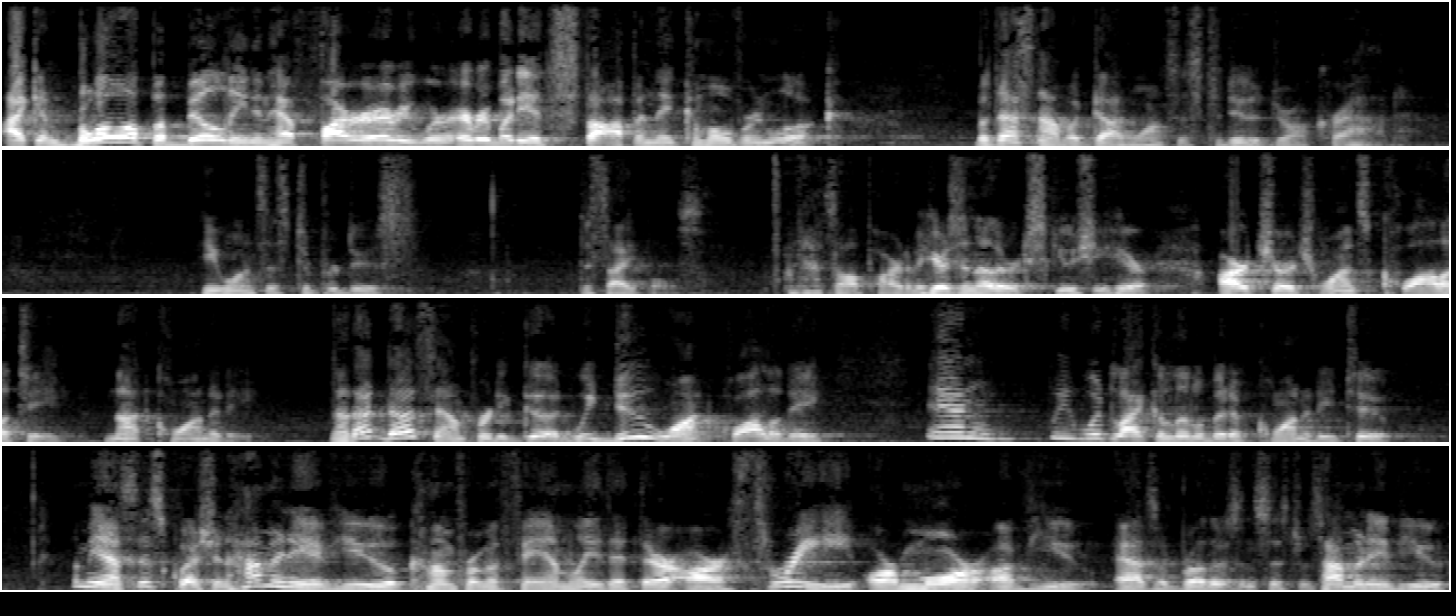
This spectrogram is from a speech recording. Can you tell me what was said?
I can blow up a building and have fire everywhere. Everybody would stop and they'd come over and look. But that's not what God wants us to do to draw a crowd. He wants us to produce disciples. And that's all part of it. Here's another excuse you hear our church wants quality, not quantity. Now, that does sound pretty good. We do want quality, and we would like a little bit of quantity too. Let me ask this question How many of you come from a family that there are three or more of you as of brothers and sisters? How many of you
